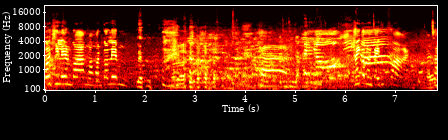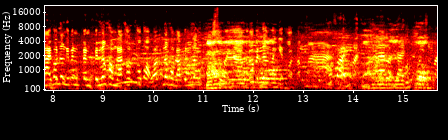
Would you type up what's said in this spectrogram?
ก็คิดเล่นบ้างบางวันก็เล่นเล่นค่ะให้กำลังใจทุกฝ่ายใช่เพราะเรื่องนี้เป็นเป็นเป็นเรื่องความรักเขาเขาบอกว่าเรื่องความรักเป็นเรื่องสวยงามแล้วก็เป็นเรื่องละเอียดอ่อนมากทุกฝ่ายที่มาที่แค่ลำไยทุกคนใช่ไหม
